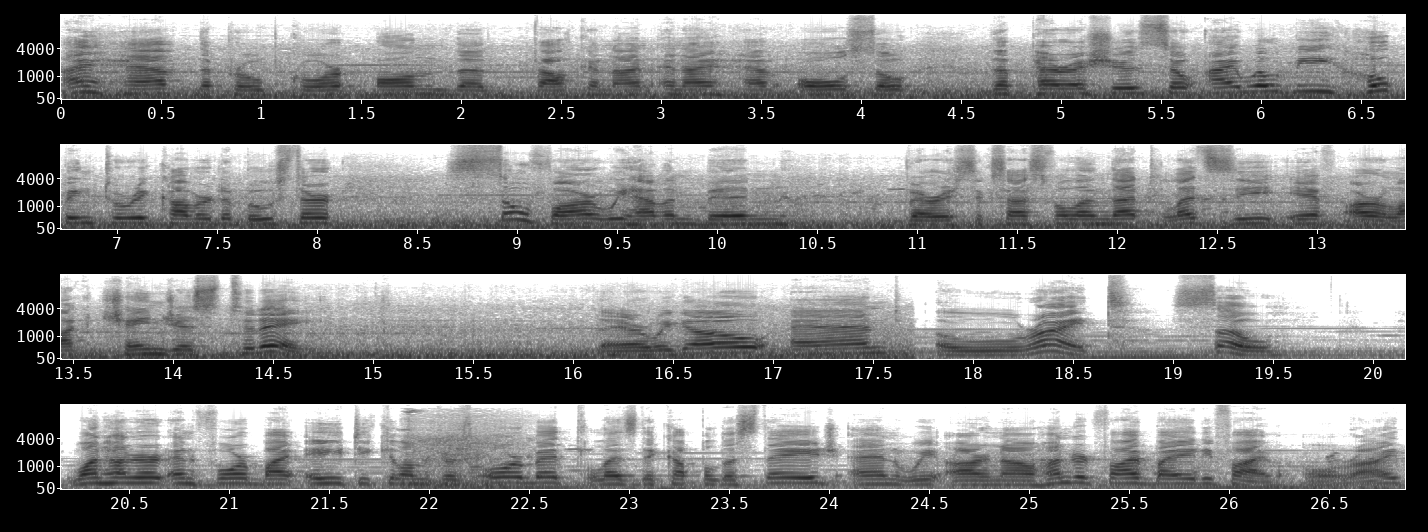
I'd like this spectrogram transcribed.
I have the probe core on the Falcon 9 and I have also the parachute, so I will be hoping to recover the booster. So far we haven't been very successful in that. Let's see if our luck changes today. There we go, and alright, so 104 by 80 kilometers orbit, let's decouple the stage, and we are now 105 by 85, alright.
